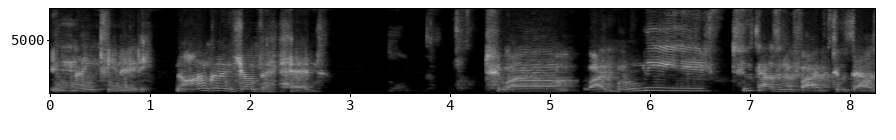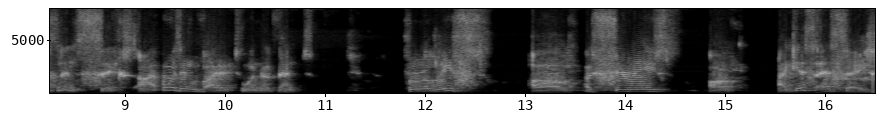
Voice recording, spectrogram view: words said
in 1980. Now I'm going to jump ahead to, uh, I believe, 2005, 2006. I was invited to an event for release of a series of, I guess, essays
